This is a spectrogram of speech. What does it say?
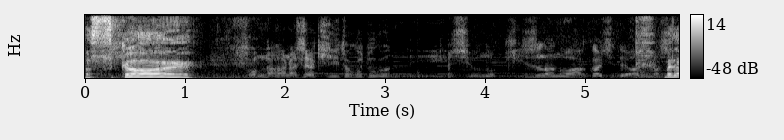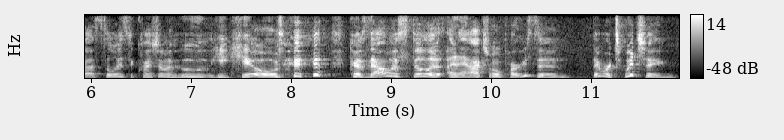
A scar! But that still leaves the question of who he killed, because that was still a, an actual person. They were twitching.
